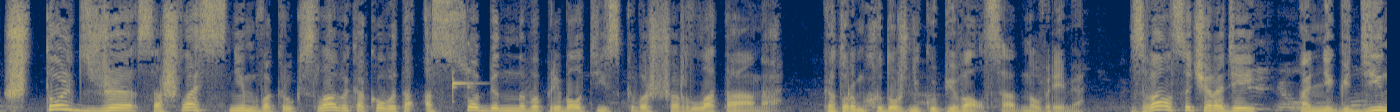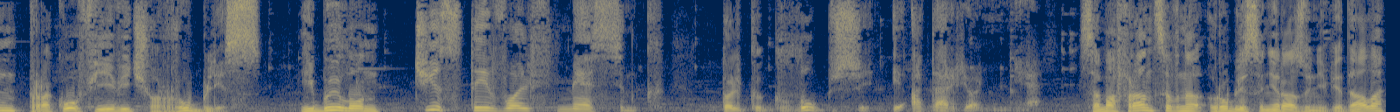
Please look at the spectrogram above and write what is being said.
Штольц же сошлась с ним вокруг славы какого-то особенного прибалтийского шарлатана, которым художник упивался одно время. Звался чародей Анигдин Прокофьевич Рублис, и был он чистый Вольф Мессинг, только глубже и одареннее. Сама Францевна Рублиса ни разу не видала,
